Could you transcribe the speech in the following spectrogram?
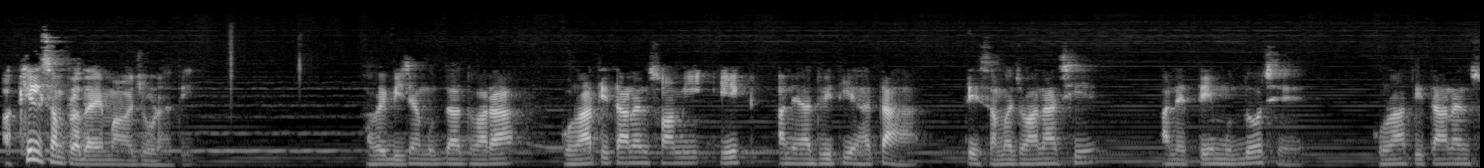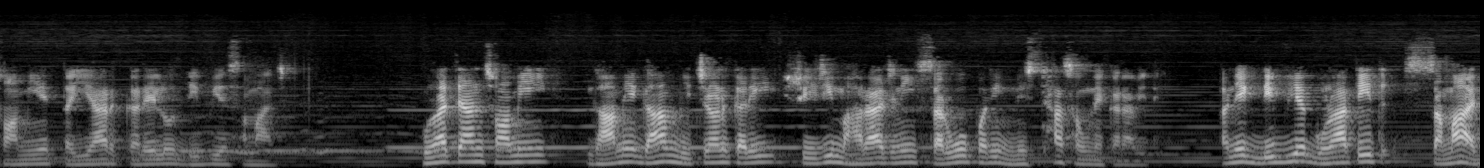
અખિલ સંપ્રદાયમાં અજોડ હતી. હવે બીજા મુદ્દા દ્વારા ગુણાતીતાનંદ સ્વામી એક અને અદ્વિતીય હતા, તે સમજવાના છીએ અને તે મુદ્દો છે, ગુણાતીતાનંદ સ્વામીએ તૈયાર કરેલો દિવ્ય સમાજ. ગુણાતીતાનંદ સ્વામી ગામે ગામ વિચરણ કરી શ્રીજી મહારાજની સર્વોપરી નિષ્ઠા સૌને કરાવી હતી. અને એક દિવ્ય ગુણાતીત સમાજ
